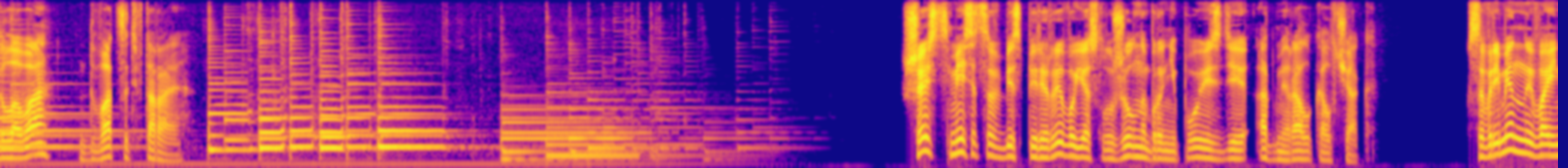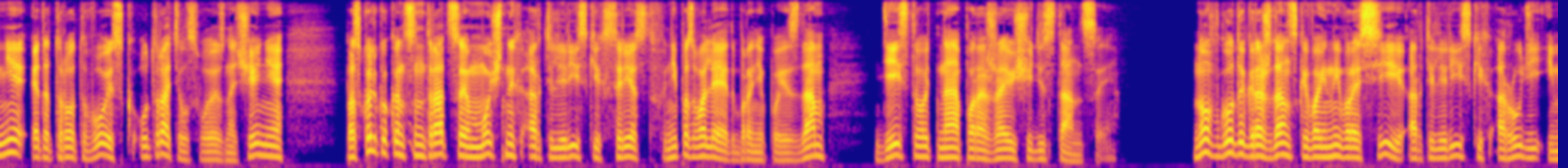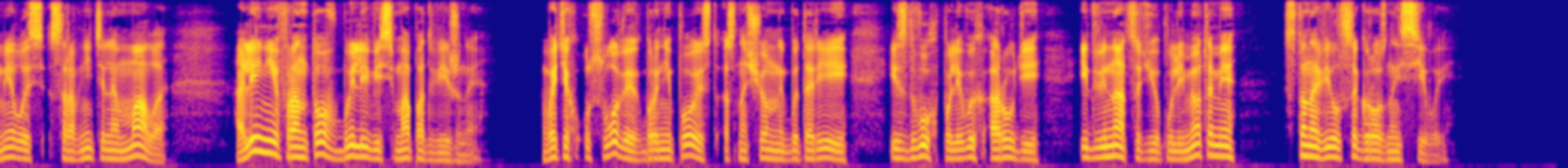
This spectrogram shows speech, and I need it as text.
Глава 22 Шесть месяцев без перерыва я служил на бронепоезде «Адмирал Колчак». В современной войне этот род войск утратил свое значение, поскольку концентрация мощных артиллерийских средств не позволяет бронепоездам действовать на поражающей дистанции. Но в годы гражданской войны в России артиллерийских орудий имелось сравнительно мало, а линии фронтов были весьма подвижны. В этих условиях бронепоезд, оснащенный батареей из двух полевых орудий и 12 пулеметами, становился грозной силой.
